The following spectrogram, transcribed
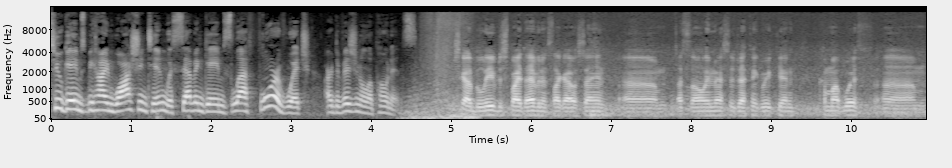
Two games behind Washington with seven games left, four of which are divisional opponents. Just got to believe despite the evidence, like I was saying. Um, that's the only message I think we can come up with. Um,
